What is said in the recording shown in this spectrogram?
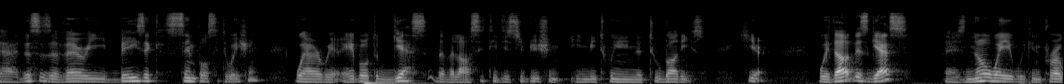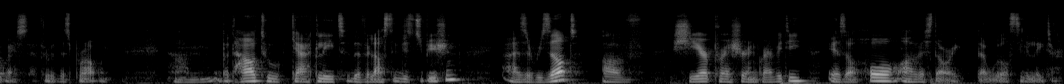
that this is a very basic, simple situation where we're able to guess the velocity distribution in between the two bodies here. Without this guess, there's no way we can progress through this problem. Um, but how to calculate the velocity distribution as a result of shear pressure and gravity is a whole other story that we'll see later.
